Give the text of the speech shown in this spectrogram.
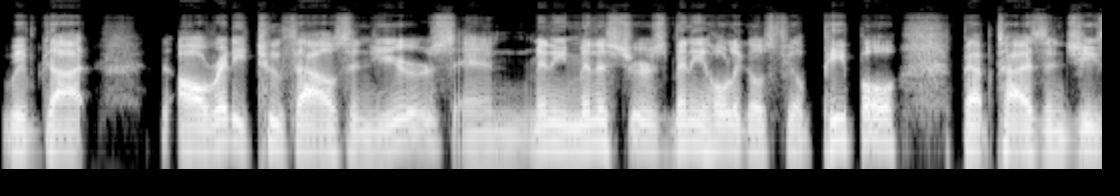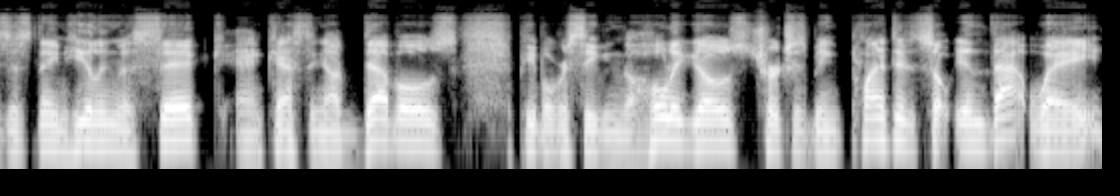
we've got already 2,000 years and many ministers, many Holy Ghost filled people baptized in Jesus' name, healing the sick and casting out devils, people receiving the Holy Ghost, churches being planted. So, in that way,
